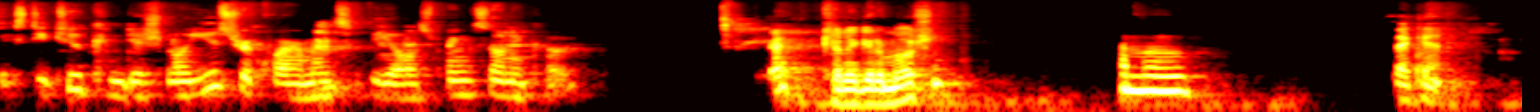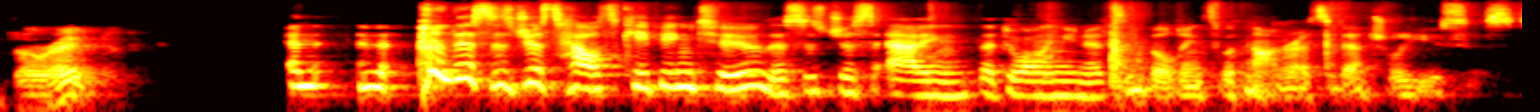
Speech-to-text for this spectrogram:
1262, conditional use requirements of the Yellow Springs zoning code. Okay, Can I get a motion? I move. Second. All right. And, and this is just housekeeping too. This is just adding the dwelling units and buildings with non-residential uses.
